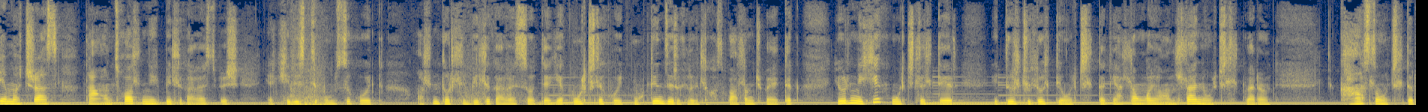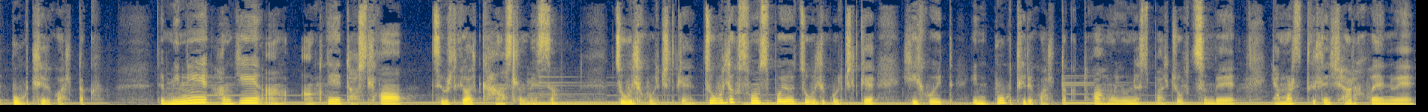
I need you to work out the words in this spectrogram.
Тийм учраас та онцгой нэг бэлэг авяас биш яг Христийг өмсөх үед олон төрлийн бэлэг авяасуудыг яг үйлчлэх үед бүгдийн зэрэг хэрэглэх бас боломж байдаг. Ер нь ихэнх үйлчлэл дээр эдгэрэл чөлөөлтийн үйлчлэлтэд ялангуяа онлайн үйлчлэлт баримт каунслинг үйлчлэлтэр бүгд хэрэг болдог. Тэгээ миний хамгийн анхны тослогоо цэвэрлэгээ бол каунслинг байсан. Зөвлөх үйлчлэгээ. Зөвлөх сүнс буюу зөвлөх үйлчлэгээ хийх үед энэ бүгд хэрэг болдог. Тухайн хүн юунаас болж өвдсөн бэ? Ямар сэтгэлийн шарах байна вэ?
